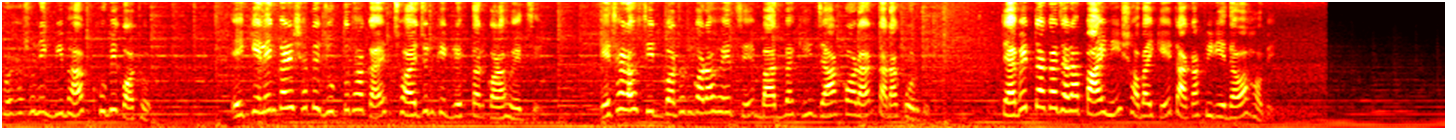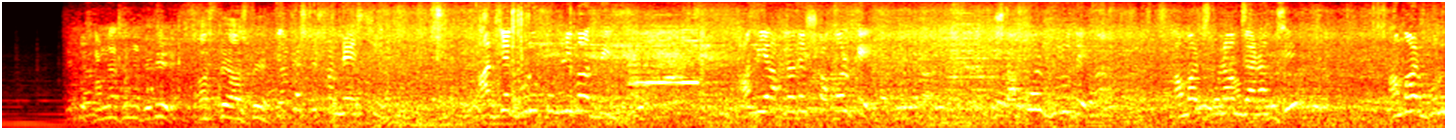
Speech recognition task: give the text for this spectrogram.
প্রশাসনিক বিভাগ খুবই কঠোর। এই কেলেঙ্কারির সাথে যুক্ত থাকায় ছয়জনকে গ্রেফতার করা হয়েছে। এছাড়াও সিট গঠন করা হয়েছে, বাদবাকি যা করার তারা করবে। ট্যাবের টাকা যারা পায়নি সবাইকে টাকা ফিরিয়ে দেওয়া হবে। আস্তে আস্তে। যথেষ্ট সামনে এসেছি। আজকে গুরু পূর্ণিমার দিন। আমি আপনাদের সকলকে সকল গুরুদেব আমার প্রণাম জানাচ্ছি। আমার গুরু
